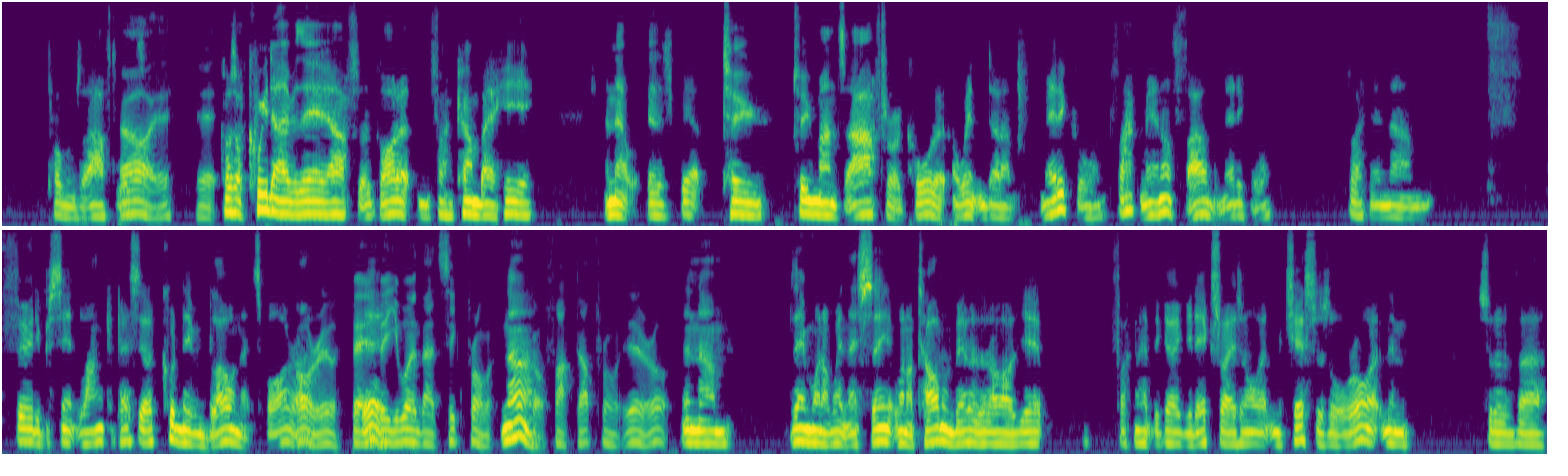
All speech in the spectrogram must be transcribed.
problems afterwards. Oh, yeah. Yeah. because I quit over there after I got it and fucking come back here, and that was about two two months after I caught it. I went and done a medical, and fuck man, I failed the medical. Fucking um, thirty percent lung capacity. I couldn't even blow on that spiral. Oh, really? But, Yeah. but you weren't that sick from it. No, Got fucked up from it. Yeah, right. and um, then when I went, they seen it. When I told them about it, that oh yeah, fucking had to go get X-rays and all that. And my chest was all right, and then sort of uh,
